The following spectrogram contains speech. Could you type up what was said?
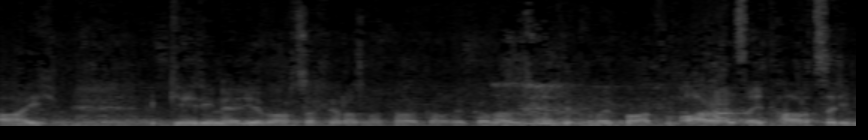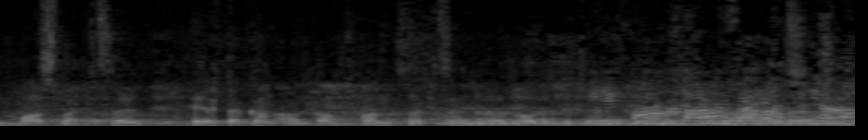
հայ գերիներ եւ Արցախի ռազմաքաղաքական ղեկավարությունը գտնվում էր Բաքվում։ Առանց այդ հարցերի մասնակցել հերթական անգամ հանցակցեն լինելու Ադրբեջանի կողմից։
